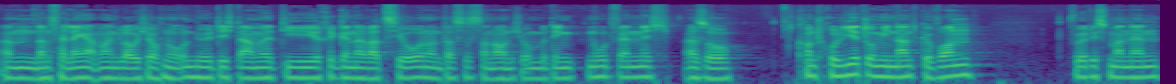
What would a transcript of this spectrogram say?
ähm, dann verlängert man, glaube ich, auch nur unnötig damit die Regeneration und das ist dann auch nicht unbedingt notwendig. Also kontrolliert dominant gewonnen, würde ich es mal nennen.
